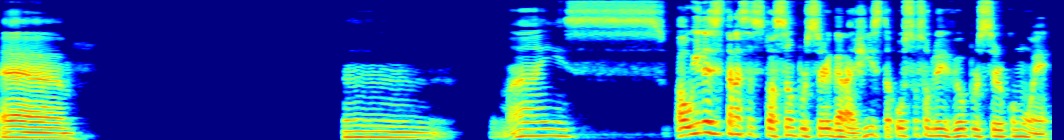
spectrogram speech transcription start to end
É... Hum, mas. A Williams está nessa situação por ser garagista ou só sobreviveu por ser como é?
